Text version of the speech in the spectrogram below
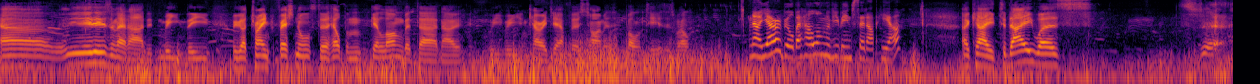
uh, it isn't that hard. It- We the we've got trained professionals to help them get along, but uh, no, we, we encourage our first timers and volunteers as well. Now, Yarrabilba, how long have you been set up here? Okay, today was. Uh,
